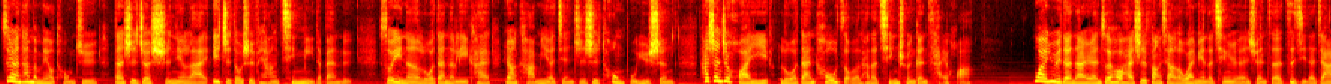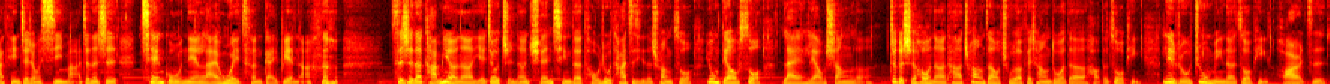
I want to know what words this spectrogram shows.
虽然他们没有同居，但是这十年来一直都是非常亲密的伴侣。所以呢，罗丹的离开让卡米尔简直是痛不欲生。他甚至怀疑罗丹偷走了他的青春跟才华。外遇的男人最后还是放下了外面的情人，选择自己的家庭。这种戏码真的是千古年来未曾改变啊！此时的卡米尔呢，也就只能全情的投入他自己的创作，用雕塑来疗伤了。这个时候呢，他创造出了非常多的好的作品，例如著名的作品《华尔兹》。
